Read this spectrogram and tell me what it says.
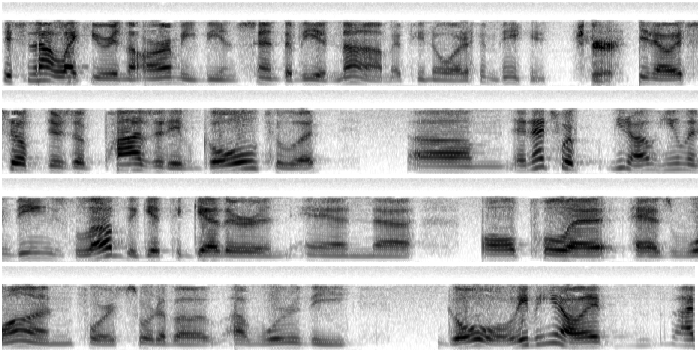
it's not like you're in the army being sent to Vietnam, if you know what I mean. Sure. You know, it's still there's a positive goal to it. um, and that's what you know human beings love to get together and and uh, all pull at, as one for sort of a, a worthy goal. Even you know, it, I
